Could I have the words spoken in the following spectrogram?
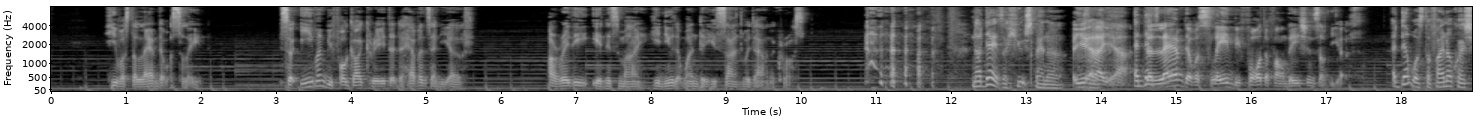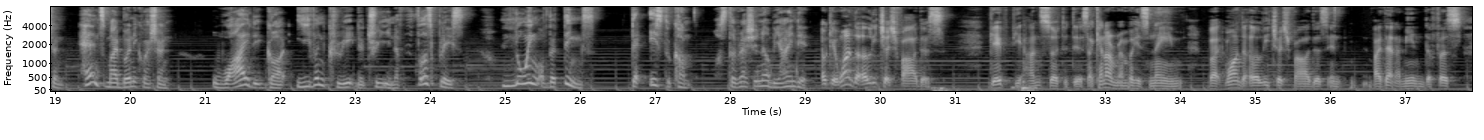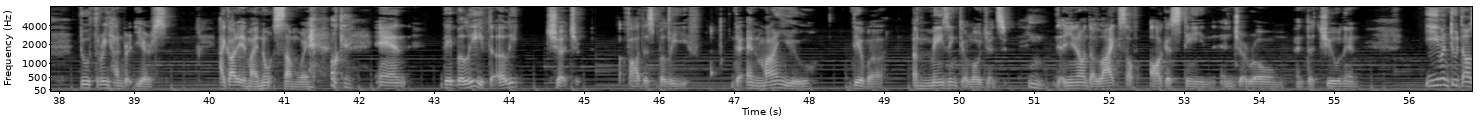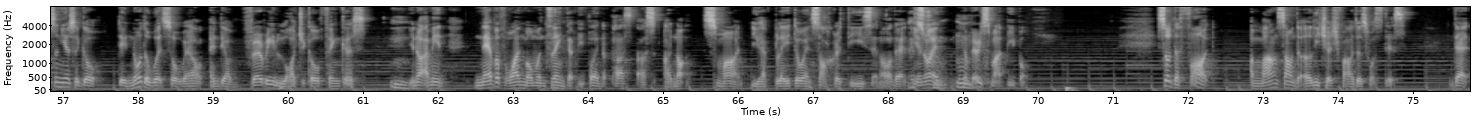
he was the lamb that was slain. So even before God created the heavens and the earth, already in his mind, he knew that one day his son would die on the cross. Now that is a huge spanner. Yeah, yeah. And the lamb that was slain before the foundations of the earth. And that was the final question. Hence my burning question. Why did God even create the tree in the first place, knowing of the things that is to come? What's the rationale behind it? Okay, one of the early church fathers gave the answer to this. I cannot remember his name, but one of the early church fathers, and by that I mean the first two, three hundred years. I got it in my notes somewhere. Okay. and they believe, the early church fathers believe that, and mind you, they were amazing theologians. Hmm. You know, the likes of Augustine and Jerome and Tertullian. Even 2000 years ago, they know the word so well and they are very logical thinkers. Hmm. You know, I mean, never for one moment think that people in the past are, are not smart. You have Plato and Socrates and all that, you know, true. and they're hmm. very smart people. So the thought among some of the early church fathers was this that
